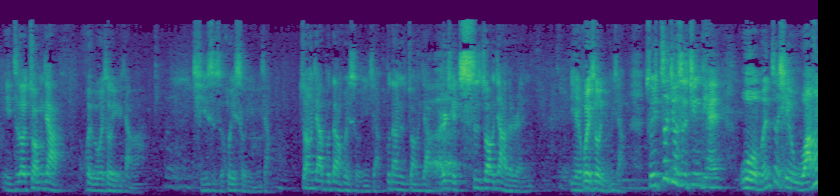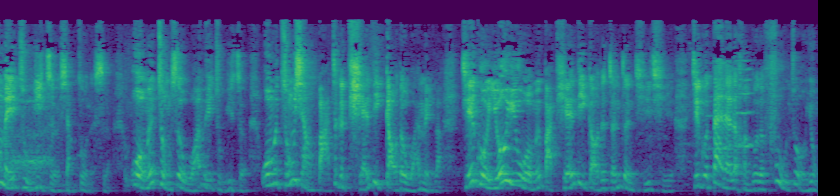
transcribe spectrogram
你知道庄稼会不会受影响啊？其实是会受影响的。庄稼不但会受影响，不但是庄稼，而且吃庄稼的人也会受影响。所以这就是今天我们这些完美主义者想做的事。我们总是完美主义者，我们总想把这个田地搞得完美了。结果由于我们把田地搞得整整齐齐，结果带来了很多的副作用，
